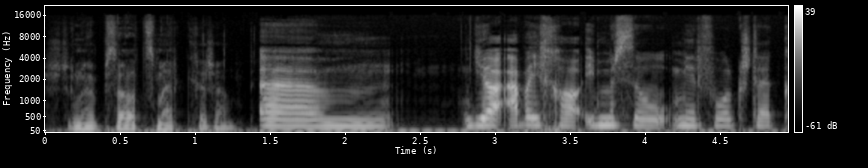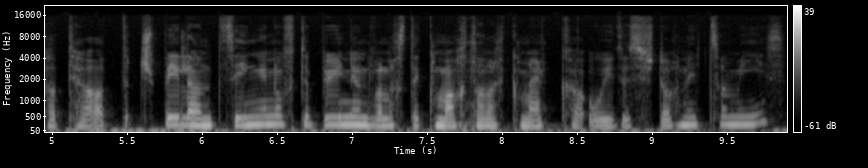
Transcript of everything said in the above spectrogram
Hast du noch etwas anzumerken, Jean? Ähm, ja, aber ich habe immer so mir vorgestellt, Theater zu spielen und zu singen auf der Bühne und als ich es dann gemacht habe, habe ich gemerkt, ui, das ist doch nicht so meins.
